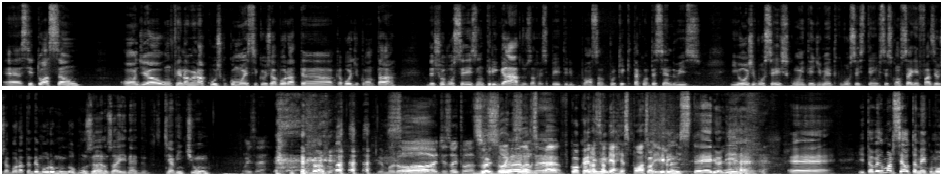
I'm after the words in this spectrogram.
é, situação onde um fenômeno acústico como esse que o Jaboratã acabou de contar deixou vocês intrigados a respeito de, nossa, por que está acontecendo isso? E hoje vocês, com o entendimento que vocês têm, vocês conseguem fazer. O Jaboratã demorou muito, alguns anos aí, né? Tinha 21. Pois é. Demorou Só 18 anos. 18, 18 anos, anos né? pra, pra aquele- saber a resposta com aí. aquele pra- mistério ali, né? É, e talvez o Marcel também, como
